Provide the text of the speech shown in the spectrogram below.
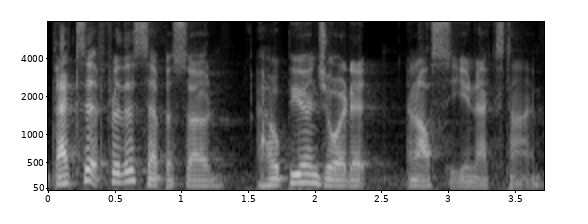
That's it for this episode. I hope you enjoyed it, and I'll see you next time.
